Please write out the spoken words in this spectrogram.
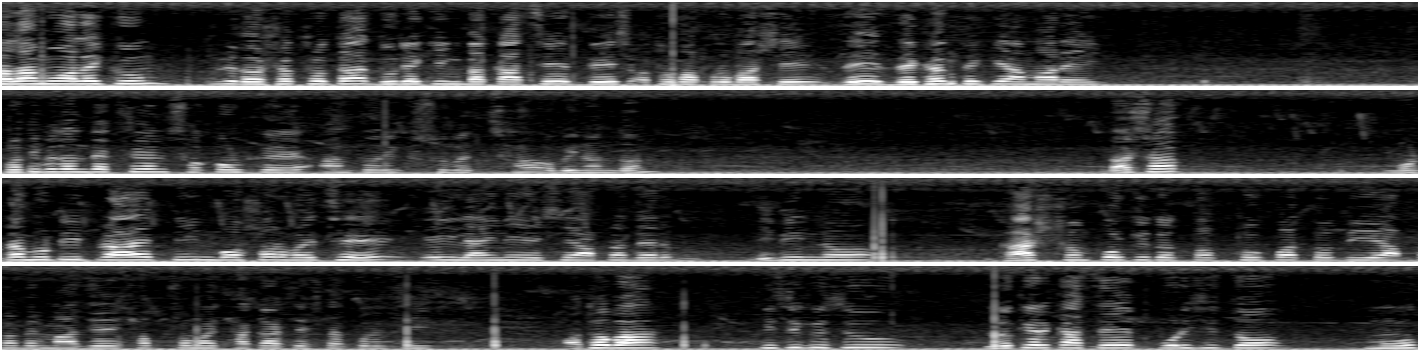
আসসালামু আলাইকুম, প্রিয় দর্শক শ্রোতা, দূরে কিংবা কাছে, দেশ অথবা প্রবাসে, যে যেখান থেকে আমার এই প্রতিবেদন দেখছেন, সকলকে আন্তরিক শুভেচ্ছা, অভিনন্দন। দর্শক, মোটামুটি প্রায় তিন বছর হয়েছে এই লাইনে এসে আপনাদের বিভিন্ন ঘাস সম্পর্কিত তথ্য উপাত্ত দিয়ে আপনাদের মাঝে সবসময় থাকার চেষ্টা করেছি, অথবা কিছু কিছু লোকের কাছে পরিচিত মুখ,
